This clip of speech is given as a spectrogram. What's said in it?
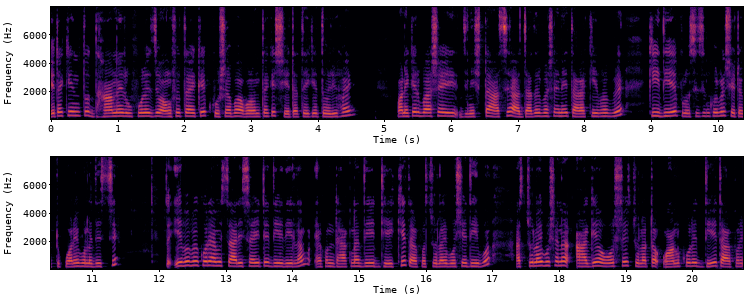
এটা কিন্তু ধানের উপরে যে অংশ থাকে, খোসা বা আবরণ থাকে, সেটা থেকে তৈরি হয়। অনেকের বাসায় এই জিনিসটা আছে, আর যাদের বাসায় নেই, তারা কীভাবে কি দিয়ে প্রসেসিং করবেন, সেটা একটু পরে বলে দিচ্ছি। তো এভাবে করে আমি চারি সাইডে দিয়ে দিলাম। এখন ঢাকনা দিয়ে ঢেকে তারপর চুলায় বসিয়ে দিব। আর চুলায় বসানোর আগে অবশ্যই চুলাটা অন করে দিয়ে তারপরে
